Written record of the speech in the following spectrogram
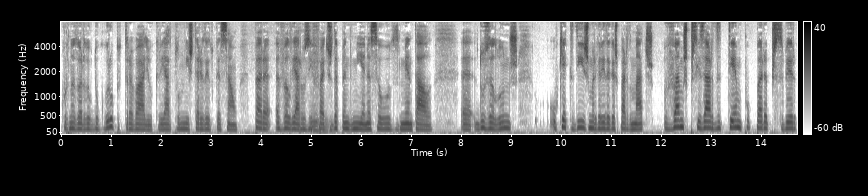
coordenadora do, do, grupo de trabalho criado pelo Ministério da Educação para avaliar os efeitos uhum. da pandemia na saúde mental dos alunos. O que é que diz Margarida Gaspar de Matos? Vamos precisar de tempo para perceber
